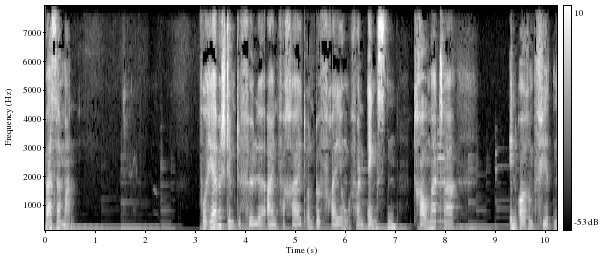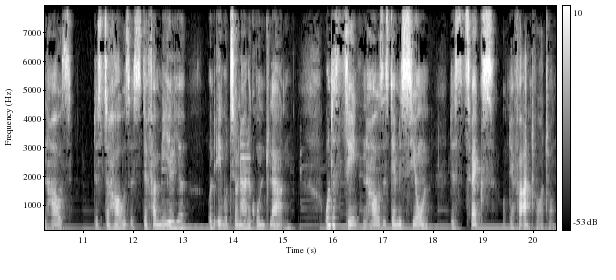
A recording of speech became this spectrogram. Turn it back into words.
Wassermann. Vorherbestimmte Fülle, Einfachheit und Befreiung von Ängsten, Traumata in eurem vierten Haus des Zuhauses, der Familie und emotionale Grundlagen und des zehnten Hauses der Mission, des Zwecks und der Verantwortung.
